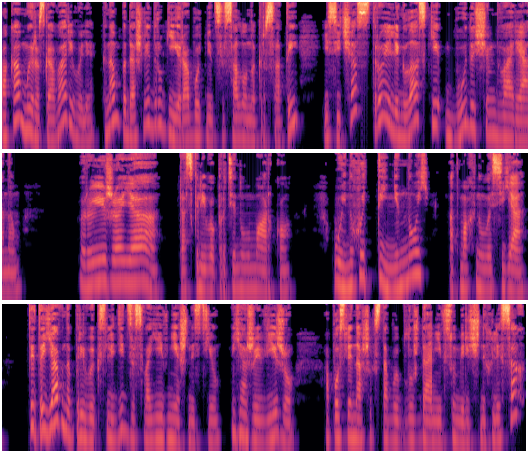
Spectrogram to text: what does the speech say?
Пока мы разговаривали, к нам подошли другие работницы салона красоты и сейчас строили глазки будущим дворянам. «Рыжая!» — тоскливо протянул Марко. «Ой, ну хоть ты не ной!» — отмахнулась я. «Ты-то явно привык следить за своей внешностью, я же вижу. А после наших с тобой блужданий в сумеречных лесах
